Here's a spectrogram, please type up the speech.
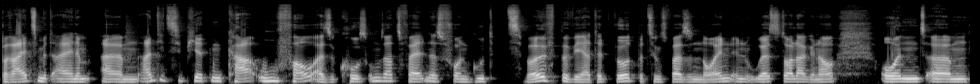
bereits mit einem ähm, antizipierten KUV, also Kursumsatzverhältnis von gut 12 bewertet wird, beziehungsweise 9 in US-Dollar, genau. Und ähm,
